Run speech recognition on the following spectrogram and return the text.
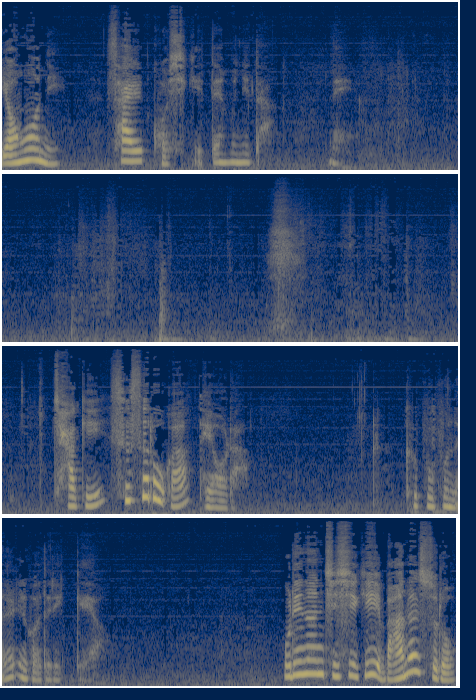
영원히 살 것이기 때문이다. 네. 자기 스스로가 되어라. 그 부분을 읽어드릴게요. 우리는 지식이 많을수록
